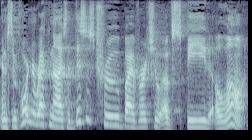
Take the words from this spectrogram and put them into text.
And it's important to recognize that this is true by virtue of speed alone.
